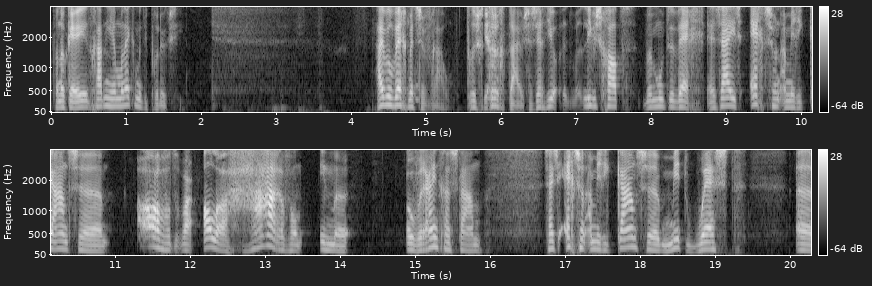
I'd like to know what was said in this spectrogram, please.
van oké, het gaat niet helemaal lekker met die productie. Hij wil weg met zijn vrouw. Terug, Ja. terug thuis. Hij zegt, joh, lieve schat, we moeten weg. En zij is echt zo'n Amerikaanse... Oh, wat, waar alle haren van in me overeind gaan staan. Zij is echt zo'n Amerikaanse Midwest eh,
